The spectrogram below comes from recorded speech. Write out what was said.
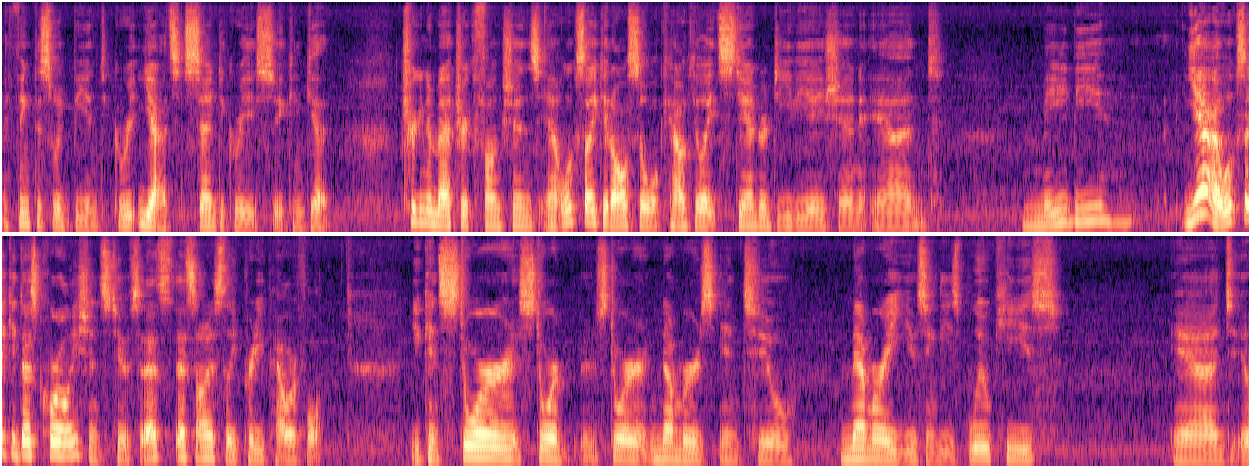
I think this would be in degree yeah it's cent degrees so you can get trigonometric functions. And it looks like it also will calculate standard deviation and maybe yeah it looks like it does correlations too. So that's that's honestly pretty powerful. You can store store store numbers into memory using these blue keys. And it,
